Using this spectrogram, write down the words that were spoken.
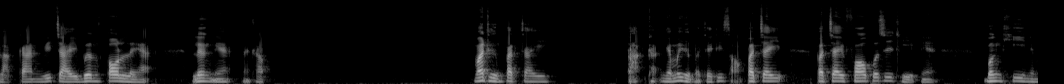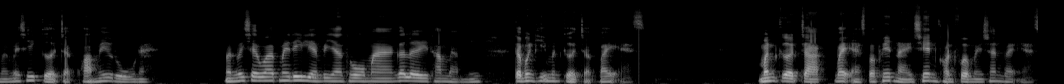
หลักการวิจัยเบื้องต้นเลยฮะเรื่องนี้นะครับ มาถึงปัจจัยยังไม่ถึงปัจจัยที่ 2 ปัจจัยปัจจัย false positive เนี่ยบางทีเนี่ยมันไม่ใช่เกิดจากความไม่รู้นะมันไม่ใช่ว่าไม่ได้เรียนปริญญาโทมาก็เลยทำแบบนี้ แต่บางทีมันเกิดจาก bias มันเกิดจาก bias ประเภทไหน เช่น confirmation bias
